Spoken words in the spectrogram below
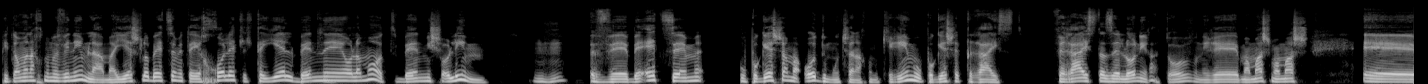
פתאום אנחנו מבינים למה יש לו בעצם את היכולת לטייל בין כן. אה, עולמות בין משעולים מהמם. ובעצם הוא פוגש שם עוד דמות שאנחנו מכירים הוא פוגש את רייסט ורייסט הזה לא נראה טוב הוא נראה ממש ממש אה,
